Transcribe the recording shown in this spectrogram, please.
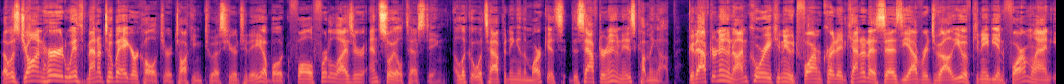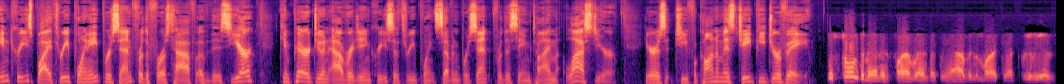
That was John Heard with Manitoba Agriculture talking to us here today about fall fertilizer and soil testing. A look at what's happening in the markets this afternoon is coming up. Good afternoon. I'm Corey Canute. Farm Credit Canada says the average value of Canadian farmland increased by 3.8% for the first half of this year, compared to an average increase of 3.7% for the same time last year. Here's Chief Economist JP Gervais the strong demand in farmland that we have in the market really is,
